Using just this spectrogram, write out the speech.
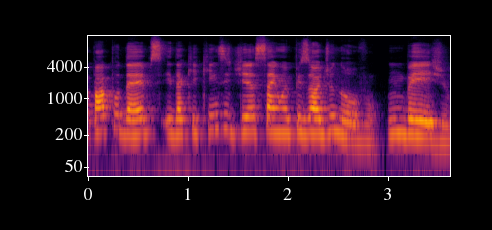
papodebs, e daqui 15 dias sai um episódio novo. Um beijo!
